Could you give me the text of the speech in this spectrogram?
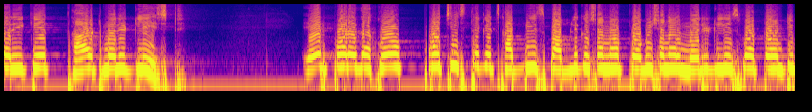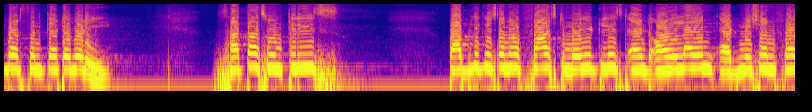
তারিখে থার্ড মেরিট লিস্ট এরপরে দেখো পঁচিশ থেকে ছাব্বিশ publication of provisional merit list for twenty percent category সাতাশ উনত্রিশ publication of first merit list and online admission for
